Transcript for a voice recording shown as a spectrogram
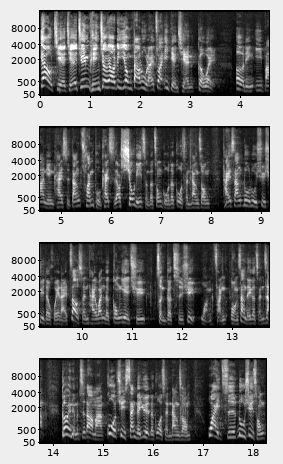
要解决军贫，就要利用大陆来赚一点钱。各位，二零一八年开始，当川普开始要修理整个中国的过程当中，台商陆陆续续的回来，造成台湾的工业区整个持续往长往上的一个成长。各位，你们知道吗？过去三个月的过程当中，外资陆续从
